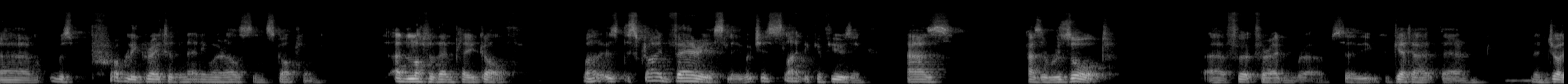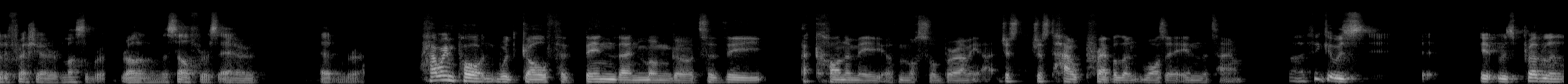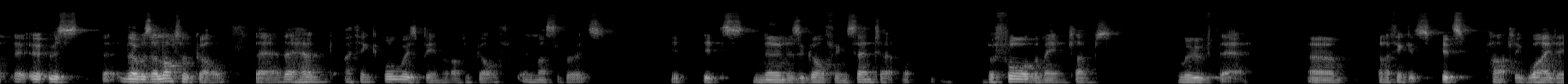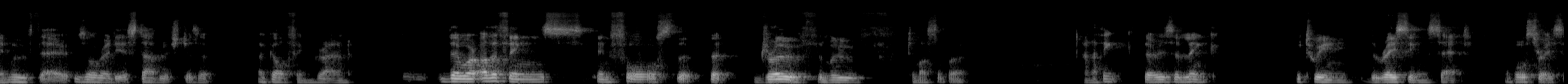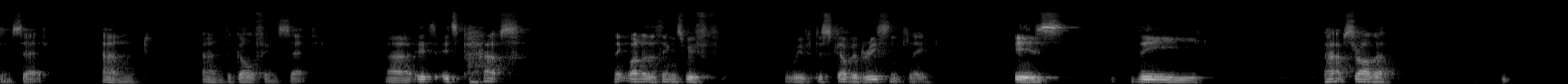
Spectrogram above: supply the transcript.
um, was probably greater than anywhere else in Scotland. And a lot of them played golf well, it was described variously, which is slightly confusing, as, as a resort uh, for, for Edinburgh, so that you could get out there and enjoy the fresh air of Musselburgh rather than the sulphurous air of Edinburgh. How important would golf have been then, Mungo, to the economy of Musselburgh? I mean, just just how prevalent was it in the town? I think it was it was prevalent. It was there was a lot of golf there. There had, I think, always been a lot of golf in Musselburgh. It's, it, it's known as a golfing centre before the main clubs moved there. Um, and I think it's, it's partly why they moved there. It was already established as a, a golfing ground. There were other things in force that, that drove the move to Musselburgh. And I think there is a link between the racing set the horse racing set and and the golfing set. Uh, it's it's perhaps I think one of the things we've we've discovered recently is the perhaps rather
